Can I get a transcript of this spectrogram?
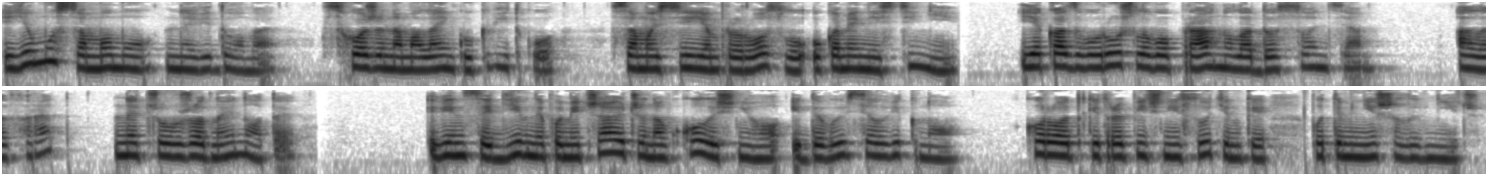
і йому самому невідоме, схоже на маленьку квітку, самосієм пророслу у кам'яній стіні, яка зворушливо прагнула до сонця, Але Фред не чув жодної ноти. Він сидів, не помічаючи навколишнього, і дивився у вікно. Короткі тропічні сутінки потемнішали в ніч,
